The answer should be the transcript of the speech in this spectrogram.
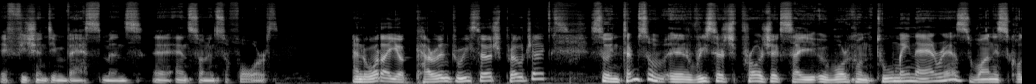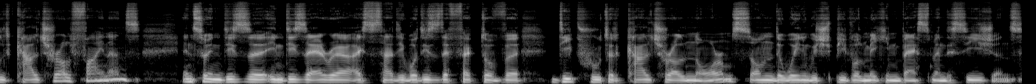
efficient investments, uh, and so on and so forth. And what are your current research projects? So, in terms of uh, research projects, I work on two main areas. One is called cultural finance, and so in this uh, in this area, I study what is the effect of uh, deep-rooted cultural norms on the way in which people make investment decisions.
